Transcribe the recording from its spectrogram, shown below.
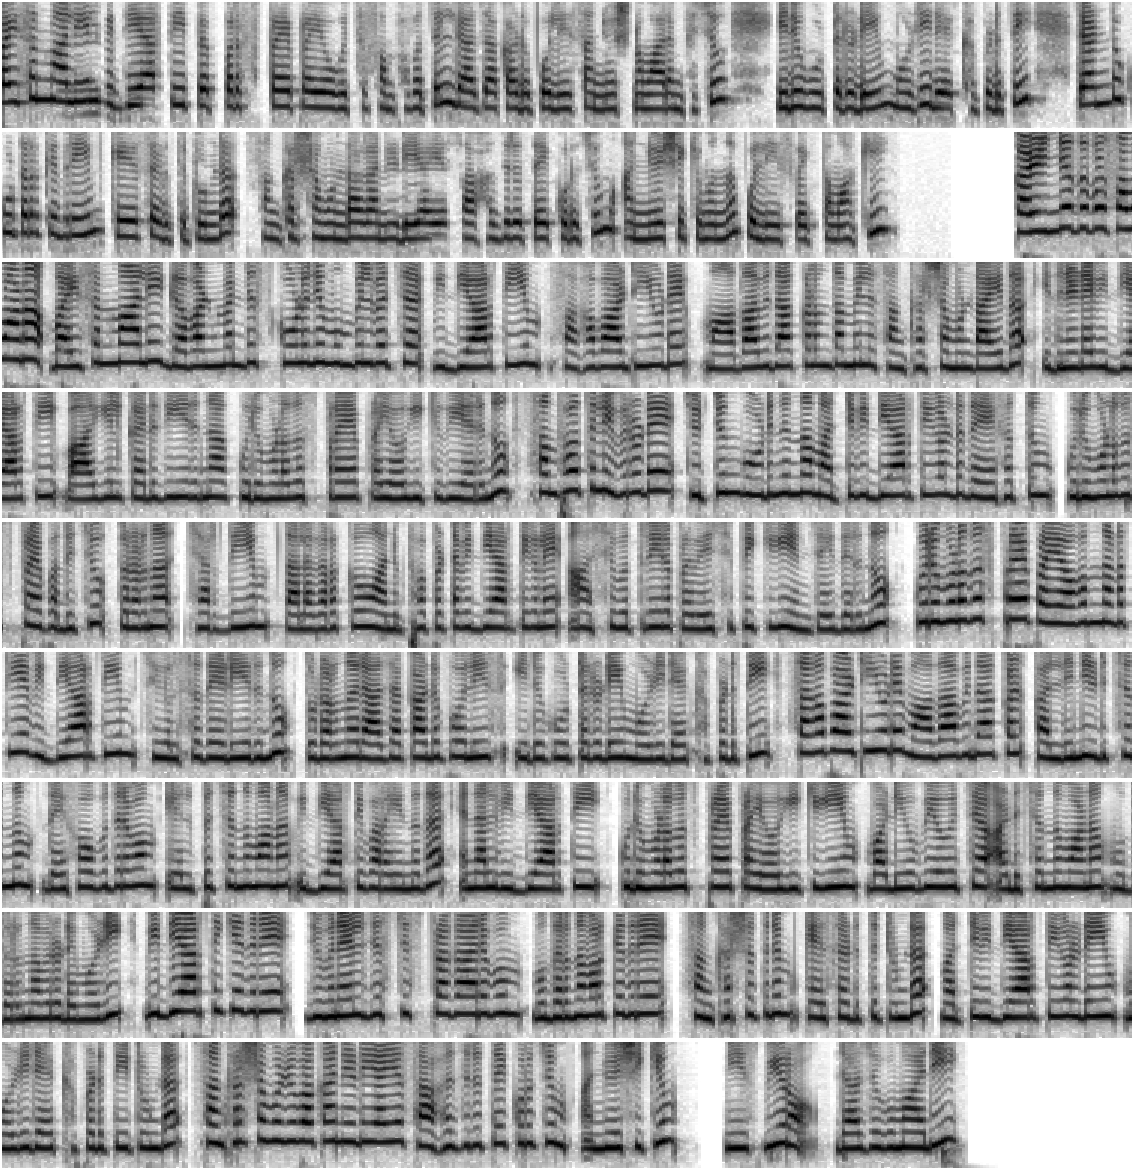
ബൈസൺമാലിയിൽ വിദ്യാർത്ഥി pepper spray പ്രയോഗിച്ച സംഭവത്തിൽ രാജാക്കാട് പോലീസ് അന്വേഷണം ആരംഭിച്ചു. ഇരു കൂട്ടരുടെയും മൊഴി രേഖപ്പെടുത്തി രണ്ടു കൂട്ടർക്കെതിരെയും കേസെടുത്തിട്ടുണ്ട്. സംഘർഷമുണ്ടാകാനിടയായ സാഹചര്യത്തെക്കുറിച്ചും അന്വേഷിക്കുമെന്ന് പോലീസ് വ്യക്തമാക്കി. കഴിഞ്ഞ ദിവസമാണ് വൈസൻമാലി ഗവൺമെന്റ് സ്കൂളിന് മുമ്പിൽ വെച്ച് വിദ്യാർത്ഥിയും സഹപാഠിയുടെ മാതാപിതാക്കളും തമ്മിൽ സംഘർഷമുണ്ടായത്. ഇതിനിടെ വിദ്യാർത്ഥി ബാഗിൽ കരുതിയിരുന്ന കുരുമുളക് സ്പ്രേ പ്രയോഗിക്കുകയായിരുന്നു. സംഭവത്തിൽ ഇവരുടെ ചുറ്റും കൂടി നിന്ന മറ്റ് വിദ്യാർത്ഥികളുടെ ദേഹത്തും കുരുമുളക് സ്പ്രേ പതിച്ചു. തുടർന്ന് ഛർദിയും തലകറക്കവും അനുഭവപ്പെട്ട വിദ്യാർത്ഥികളെ ആശുപത്രിയിൽ പ്രവേശിപ്പിക്കുകയും ചെയ്തിരുന്നു. കുരുമുളക് സ്പ്രേ പ്രയോഗം നടത്തിയ വിദ്യാർത്ഥിയും ചികിത്സ തേടിയിരുന്നു. തുടർന്ന് രാജാക്കാട് പോലീസ് ഇരുകൂട്ടരുടെയും മൊഴി രേഖപ്പെടുത്തി. സഹപാഠിയുടെ മാതാപിതാക്കൾ കല്ലിനിടിച്ചെന്നും ദേഹോപദ്രവം ഏൽപ്പിച്ചെന്നുമാണ് വിദ്യാർത്ഥി പറയുന്നത്. എന്നാൽ വിദ്യാർത്ഥി കുരുമുളക് സ്പ്രേ പ്രയോഗിക്കുകയും വടിയുപയോഗിച്ച് അടിച്ചെന്നുമാണ് മുതിർന്നവരുടെ മൊഴി. വിദ്യാർത്ഥിക്കെതിരെ ജുവനൈൽ ജസ്റ്റിസ് പ്രകാരവും മുതിർന്നവർക്കെതിരെ സംഘർഷത്തിനും കേസെടുത്തിട്ടുണ്ട്. മറ്റ് വിദ്യാർത്ഥികളുടെയും മൊഴി രേഖപ്പെടുത്തിയിട്ടുണ്ട്. സംഘർഷം ഒഴിവാക്കാനിടയായ സാഹചര്യത്തെക്കുറിച്ചും അന്വേഷിക്കും. ന്യൂസ് ബ്യൂറോ രാജകുമാരി.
